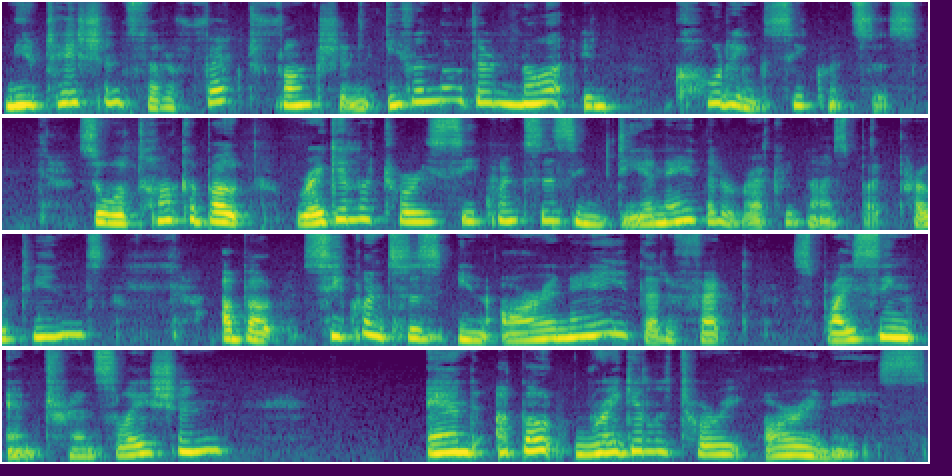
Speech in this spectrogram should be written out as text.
mutations that affect function even though they're not in coding sequences. So we'll talk about regulatory sequences in DNA that are recognized by proteins, about sequences in RNA that affect splicing and translation, and about regulatory RNAs.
